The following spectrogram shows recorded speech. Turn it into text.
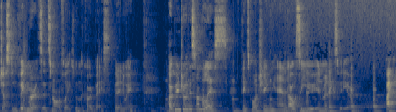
just in Figma. It's, it's not reflected in the code base. But anyway, hope you enjoy this nonetheless. Thanks for watching and I will see you in my next video. Bye.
